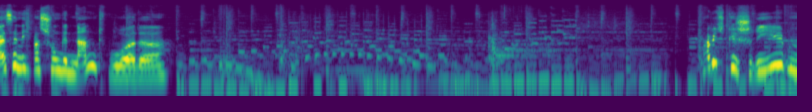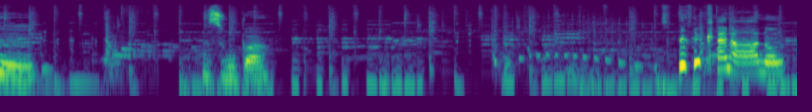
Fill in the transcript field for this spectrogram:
Weiß ja nicht, was schon genannt wurde. Habe ich geschrieben. Super. Keine Ahnung.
